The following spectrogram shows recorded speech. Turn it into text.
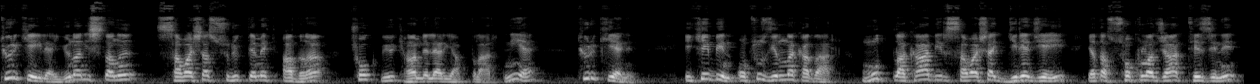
Türkiye ile Yunanistan'ı savaşa sürüklemek adına çok büyük hamleler yaptılar. Niye? Türkiye'nin 2030 yılına kadar mutlaka bir savaşa gireceği ya da sokulacağı tezini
